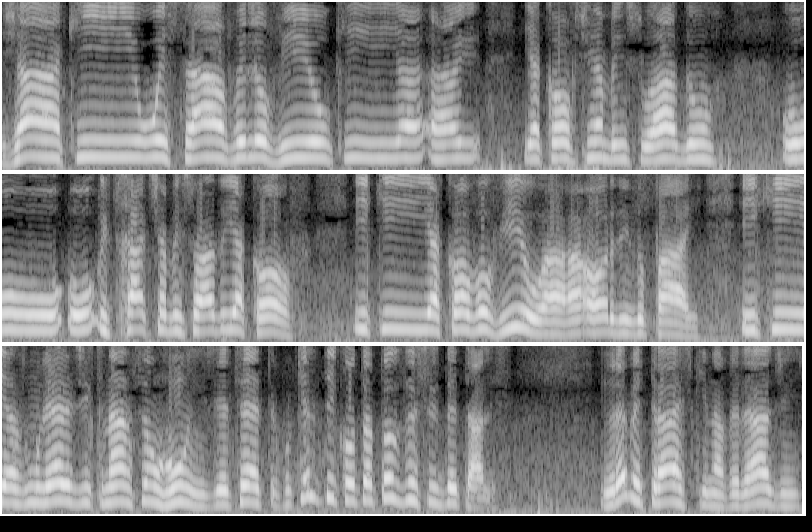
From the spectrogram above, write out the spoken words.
já que o Esav ele ouviu que Yaakov tinha abençoado o, o tinha abençoado Yaakov e que Yaakov ouviu a, a, ordem do pai e que as mulheres de Canaã são ruins, etc. Porque ele tem que contar todos esses detalhes. E o Rebbe traz que na verdade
